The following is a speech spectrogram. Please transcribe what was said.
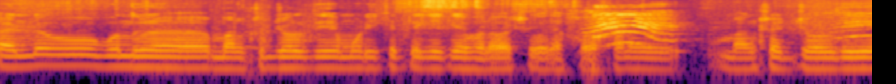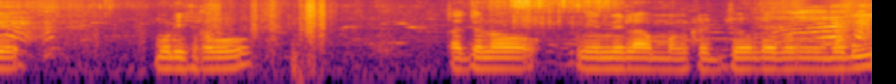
হ্যালো বন্ধুরা, মাংসের ঝোল দিয়ে মুড়ি খেতে কে কে ভালোবাসো দেখো ওখানে মাংসের জল দিয়ে মুড়ি খাব। তার জন্য নিয়ে নিলাম মাংসের ঝোল এবং মুড়ি।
